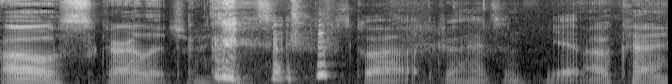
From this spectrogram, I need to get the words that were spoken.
oh, Scarlett Johansson. Scott Johansson. Yeah. okay.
